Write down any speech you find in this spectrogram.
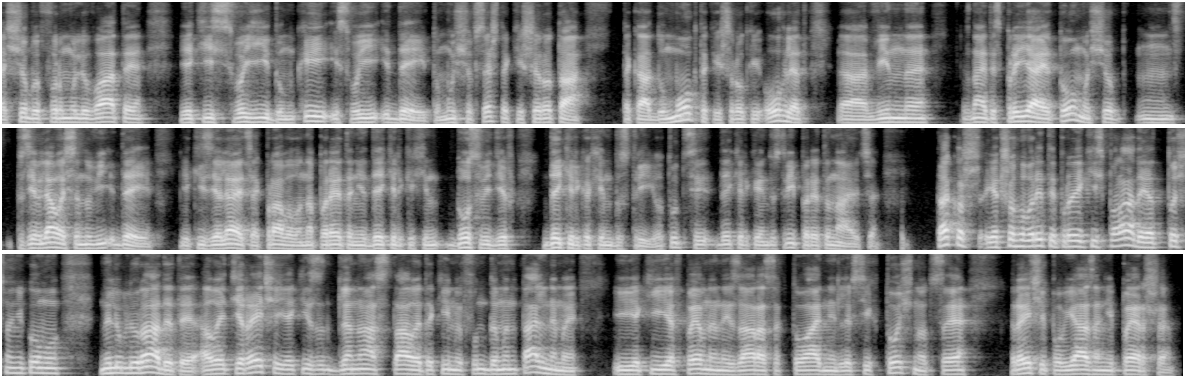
щоб формулювати якісь свої думки і свої ідеї, тому що все ж таки широта така думок, такий широкий огляд, він е, знаєте, сприяє тому, щоб з'являлися нові ідеї, які з'являються, як правило, на перетині декількох досвідів, декількох індустрій. Отут ці декілька індустрій перетинаються. Також, якщо говорити про якісь поради, я точно нікому не люблю радити, але ті речі, які для нас стали такими фундаментальними, і які я впевнений зараз актуальні для всіх точно, це речі пов'язані перше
